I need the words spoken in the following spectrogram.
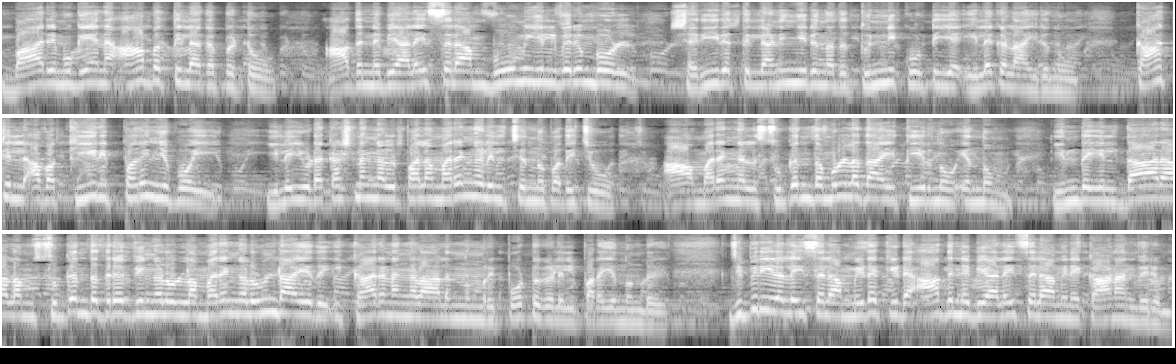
ഭാര്യ മുഖേന ആപത്തിലകപ്പെട്ടു ആദൻ നബി അലൈഹിസ്സലാം ഭൂമിയിൽ വരുമ്പോൾ ശരീരത്തിൽ അണിഞ്ഞിരുന്നത് തുന്നിക്കൂട്ടിയ ഇലകളായിരുന്നു. കാറ്റിൽ അവ കീറിപ്പറിഞ്ഞുപോയി. ഇലയുടെ കഷ്ണങ്ങൾ പല മരങ്ങളിൽ ചെന്നു പതിച്ചു. ആ മരങ്ങൾ സുഗന്ധമുള്ളതായി തീർന്നു എന്നും ഇന്ത്യയിൽ ധാരാളം സുഗന്ധദ്രവ്യങ്ങളുള്ള മരങ്ങൾ ഉണ്ടായത് ഇക്കാരണങ്ങളാണെന്നും റിപ്പോർട്ടുകളിൽ പറയുന്നുണ്ട്. ജിബിരി അലൈസലാം ഇടയ്ക്കിടെ ആദ നബി അലൈസലാമിനെ കാണാൻ വരും.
